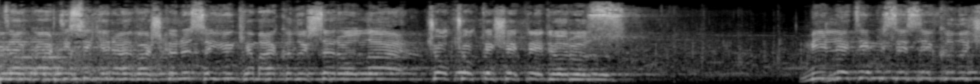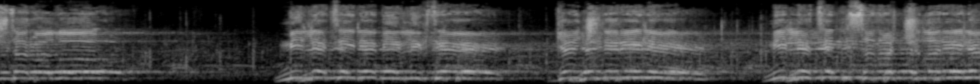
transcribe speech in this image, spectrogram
Cumhuriyet Partisi Genel Başkanı Sayın Kemal Kılıçdaroğlu'na çok çok teşekkür ediyoruz. Milletin sesi Kılıçdaroğlu, milletiyle birlikte, gençleriyle, milletin sanatçılarıyla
